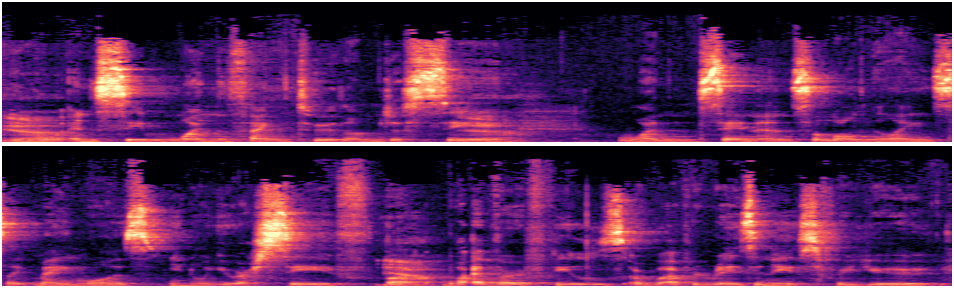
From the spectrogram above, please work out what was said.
Yeah, you know, and say one thing to them. Just say Yeah. One sentence along the lines like mine was, you know, you are safe. But Yeah. whatever feels or whatever resonates for you,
